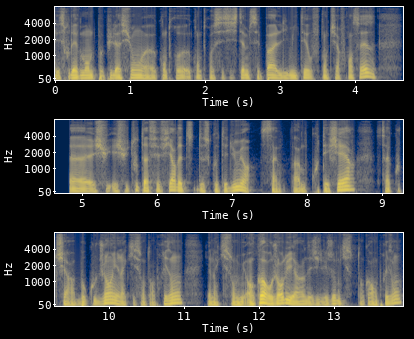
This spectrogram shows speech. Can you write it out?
les soulèvements de population euh, contre, contre ces systèmes, c'est pas limité aux frontières françaises. Euh, je, suis, et je suis tout à fait fier d'être de ce côté du mur. Ça va me coûter cher, ça coûte cher à beaucoup de gens. Il y en a qui sont en prison, il y en a qui sont encore aujourd'hui, hein, des gilets jaunes qui sont encore en prison,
